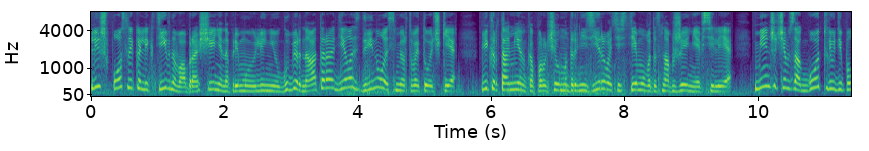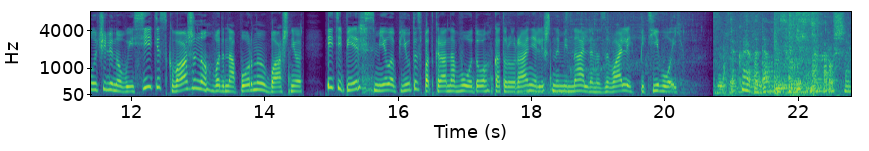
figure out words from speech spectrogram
Лишь после коллективного обращения на прямую линию губернатора дело сдвинулось с мертвой точки. Виктор Томенко поручил модернизировать систему водоснабжения в селе. Меньше чем за год люди получили новые сети, скважину, водонапорную башню. И теперь смело пьют из-под крана воду, которую ранее лишь номинально называли питьевой. Такая вода у нас вкусная, хорошая.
